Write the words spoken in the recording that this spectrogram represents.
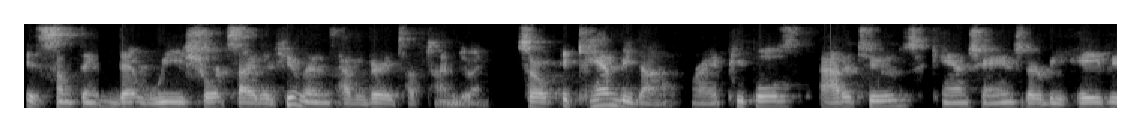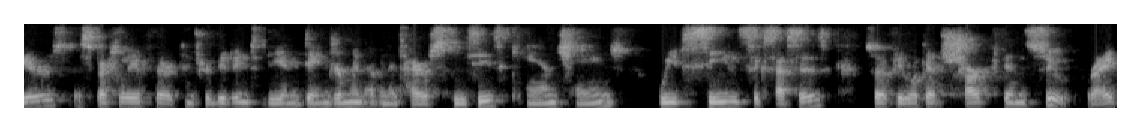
is something that we short sighted humans have a very tough time doing. So it can be done, right? People's attitudes can change, their behaviors, especially if they're contributing to the endangerment of an entire species, can change. We've seen successes. So if you look at shark fin soup, right?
